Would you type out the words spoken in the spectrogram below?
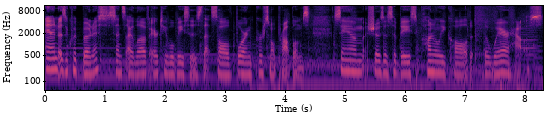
And as a quick bonus, since I love Airtable bases that solve boring personal problems, Sam shows us a base punnily called The Warehouse,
